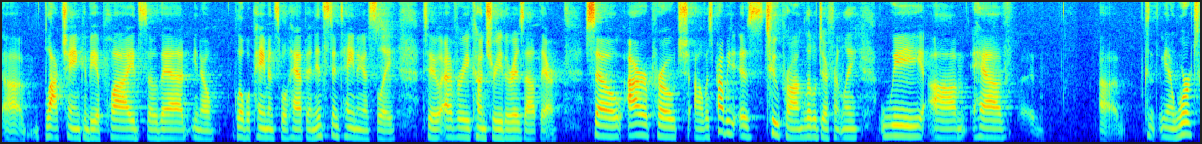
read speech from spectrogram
uh, blockchain can be applied so that, you know, global payments will happen instantaneously to every country there is out there. So our approach uh, was probably is two-pronged, a little differently. We um, have uh, you know, worked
